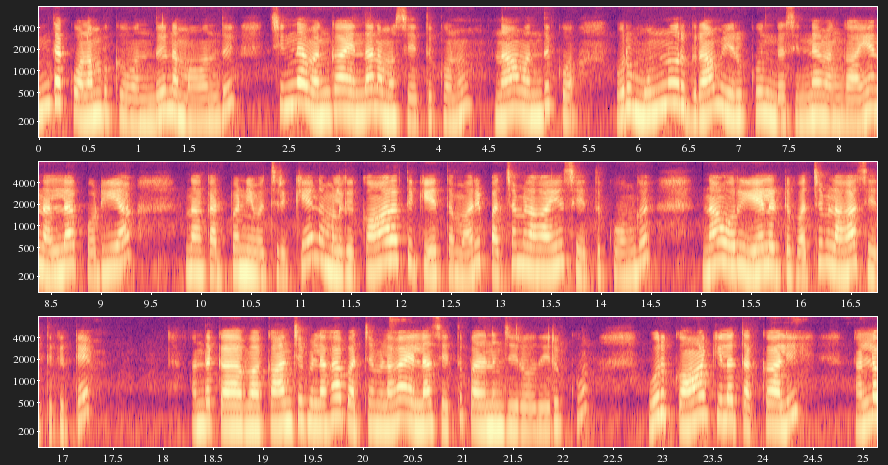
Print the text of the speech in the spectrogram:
இந்த குழம்புக்கு வந்து நம்ம வந்து சின்ன வெங்காயம் தான் நம்ம சேர்த்துக்கணும். நான் வந்து ஒரு முந்நூறு கிராம் இருக்கும் இந்த சின்ன வெங்காயம். நல்லா பொடியாக நான் கட் பண்ணி வச்சுருக்கேன். நம்மளுக்கு காரத்துக்கு ஏற்ற மாதிரி பச்சை மிளகாயும் சேர்த்துக்கோங்க. நான் ஒரு ஏழு எட்டு பச்சை மிளகாய் சேர்த்துக்கிட்டேன். அந்த கா காஞ்ச மிளகாய் பச்சை மிளகாய் எல்லாம் சேர்த்து பதினஞ்சு இருபது இருக்கும். ஒரு கா கிலோ தக்காளி நல்லா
